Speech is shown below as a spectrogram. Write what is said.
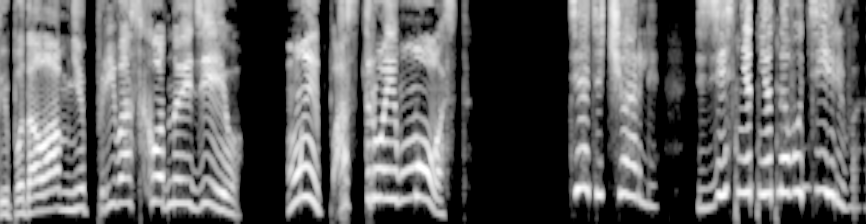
ты подала мне превосходную идею! Мы построим мост!» «Дядя Чарли, здесь нет ни одного дерева!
